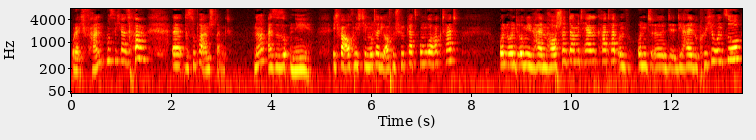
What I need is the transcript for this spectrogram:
oder ich fand, muss ich ja sagen, äh, das super anstrengend. Ne? Also so, nee. Ich war auch nicht die Mutter, die auf dem Spielplatz rumgehockt hat und, und irgendwie einen halben Hausstand damit hergekarrt hat und, und äh, die, die halbe Küche und so.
